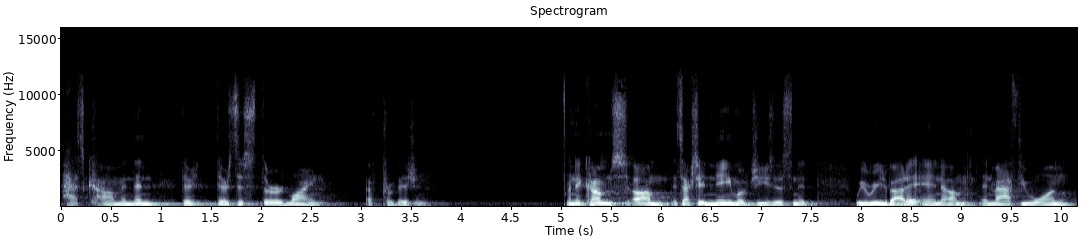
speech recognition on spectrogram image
has come. And then there, there's this third line of provision. And it comes, um, it's actually a name of Jesus, and it, we read about it in, um, in Matthew 1.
